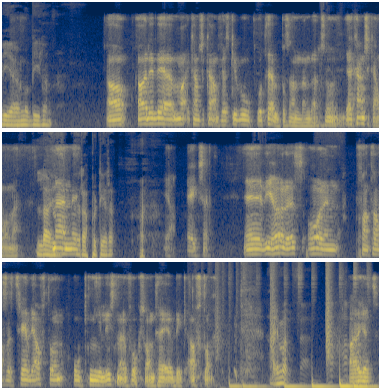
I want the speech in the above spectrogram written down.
via mobilen. Ja, ja, det är det jag kanske kan för jag ska bo på hotell på söndagen där. Så jag kanske kan vara med. Men- Live-rapportera. Ja, exakt. Eh, vi hördes och har en fantastiskt trevlig afton. Och ni lyssnare får också ha en trevlig afton. Jajamän. Ha det gött.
